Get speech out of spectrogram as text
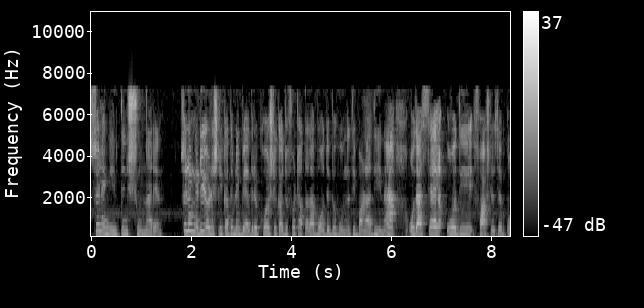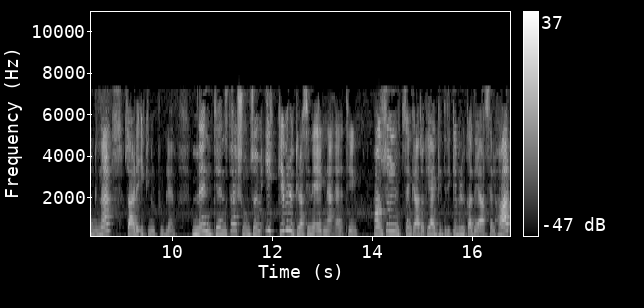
så lenge intensjonen er ren. Så lenge du gjør det slik at det blir bedre kår, slik at du får tatt av deg både behovene til barna dine og deg selv og de farsløse ungene, så er det ikke noe problem. Men den personen som ikke bruker av sine egne eh, ting, han som tenker at ok, jeg gidder ikke bruke av det jeg selv har,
